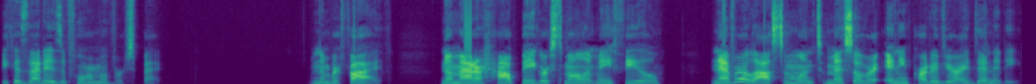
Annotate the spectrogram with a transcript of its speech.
because that is a form of respect. Number five, no matter how big or small it may feel, never allow someone to mess over any part of your identity.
